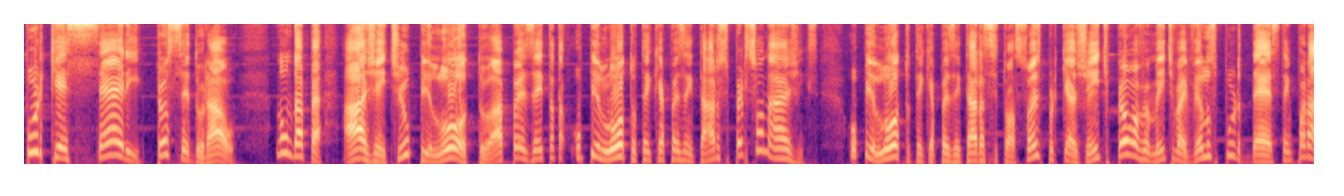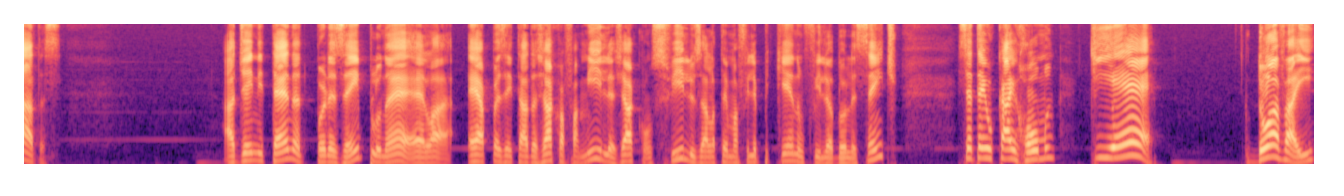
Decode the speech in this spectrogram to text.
porque série procedural não dá pra. Ah, gente, o piloto apresenta. O piloto tem que apresentar os personagens. O piloto tem que apresentar as situações porque a gente provavelmente vai vê-los por 10 temporadas. A Jane Tennant, por exemplo, né, ela é apresentada já com a família, já com os filhos, ela tem uma filha pequena, um filho adolescente. Você tem o Kai Roman, que é do Havaí,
